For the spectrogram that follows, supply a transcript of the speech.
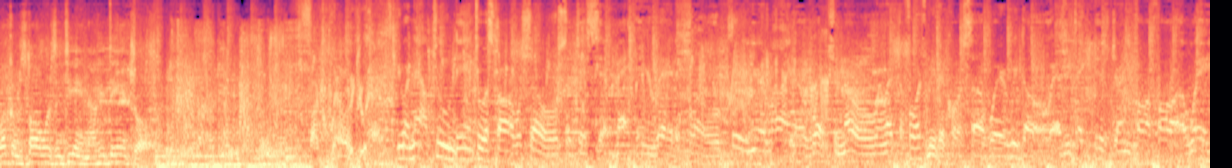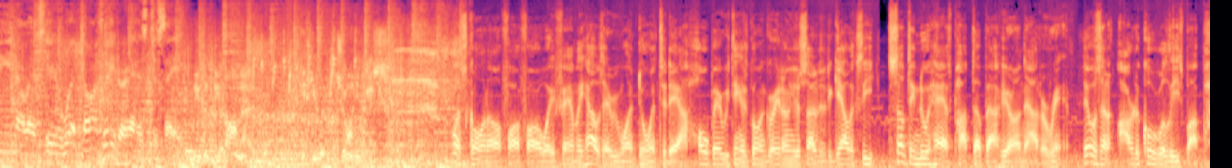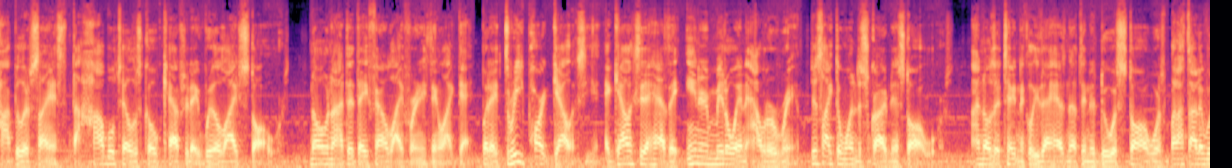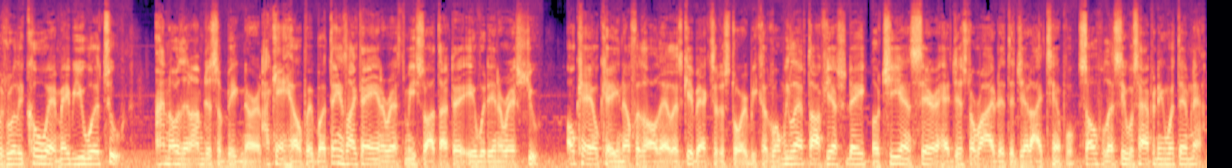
Welcome to Star Wars in 10. Now hit the intro. What will you have? You are now tuned in to a Star Wars show, so just sit back and ready to flow. Clear your mind of what you know, and let the force be the course of where we go. As we take this journey far, far away, now let's hear what Darth Vader has to say. We would be honored if you would join us. What's going on, far, far away family? How's everyone doing today? I hope everything is going great on your side of the galaxy. Something new has popped up out here on the Outer Rim. There was an article released by Popular Science that the Hubble telescope captured a real life Star Wars. No, not that they found life or anything like that, but a three part galaxy, a galaxy that has an inner, middle, and outer rim, just like the one described in Star Wars. I know that technically that has nothing to do with Star Wars, but I thought it was really cool and maybe you would too. I know that I'm just a big nerd. I can't help it, but things like that interest me, so I thought that it would interest you. Okay, okay, enough with all that. Let's get back to the story because when we left off yesterday, Lucia and Sarah had just arrived at the Jedi Temple. So let's see what's happening with them now.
